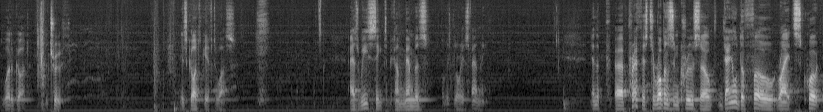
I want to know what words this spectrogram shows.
the Word of God, the truth, is God's gift to us as we seek to become members of His glorious family. In the uh, preface to Robinson Crusoe, Daniel Defoe writes, quote,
